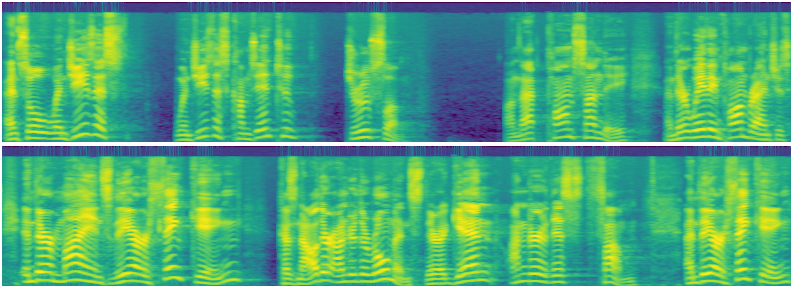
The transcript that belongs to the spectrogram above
And so when Jesus, when Jesus comes into Jerusalem on that Palm Sunday, and they're waving palm branches, in their minds, they are thinking, because now they're under the Romans, they're again under this thumb, and they are thinking,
